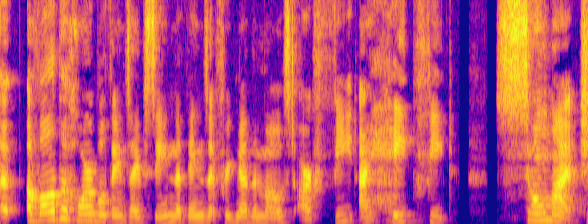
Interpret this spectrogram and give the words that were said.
a of all the horrible things I've seen, the things that freak me out the most are feet. I hate feet so much.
